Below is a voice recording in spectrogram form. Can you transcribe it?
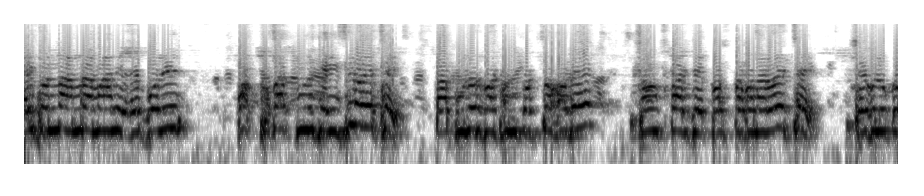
এই জন্য আমরা মানে বলি পক্ষপাত যে ইস্যু রয়েছে, তা পুনর্গঠন করতে হবে। সংস্কার যে প্রস্তাবনা রয়েছে, সেগুলোকে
